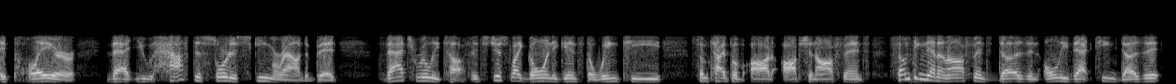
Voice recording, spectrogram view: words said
a player that you have to sort of scheme around a bit that's really tough. It's just like going against a wing T, some type of odd option offense, something that an offense does and only that team does it.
